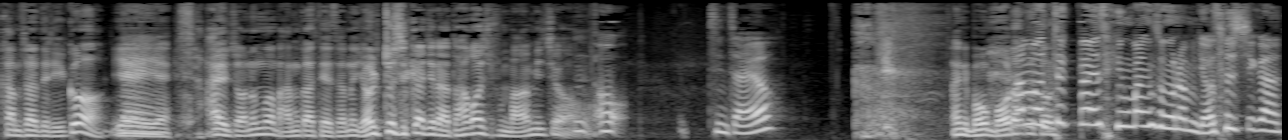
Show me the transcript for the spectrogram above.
감사드리고 예, 네. 예. 아유, 저는 뭐 마음 같아서는 12시까지라도 하고 싶은 마음이죠. 어, 진짜요? 아니, 뭐, 뭐라도. 한번 더- 특별 생방송을 하면 6시간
